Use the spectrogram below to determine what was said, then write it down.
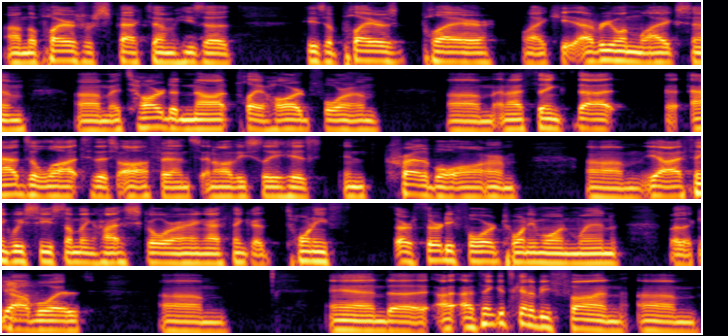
Um, the players respect him. He's a he's a player's player. Like he, everyone likes him. Um, it's hard to not play hard for him, um, and I think that adds a lot to this offense. And obviously his incredible arm. Um, yeah, I think we see something high scoring. I think a 20 or 34 21 win by the Cowboys. Yeah. Um, and uh, I, I, think it's going to be fun. Um,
